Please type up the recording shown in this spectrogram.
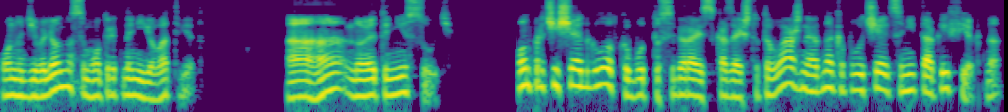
Он удивленно смотрит на нее в ответ. «Ага, но это не суть». Он прочищает глотку, будто собираясь сказать что-то важное, однако получается не так эффектно.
